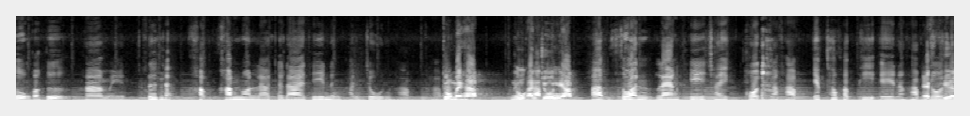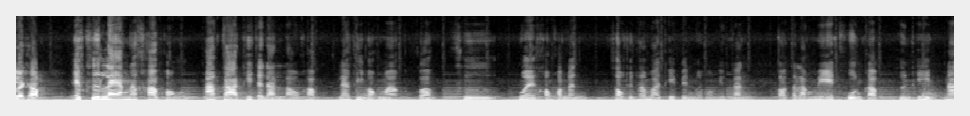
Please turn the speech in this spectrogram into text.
สูงก็คือ 5 เมตร ซึ่งจะคคำนวณแล้วจะได้ที่ 1,000 จูลครับครับ10ถูกไหมครับ ถูกครับ 1,000 จูลครับ ครับ ส่วนแรงที่ใช้กดนะครับ F เท่ากับ PA นะครับ F โดย คืออะไรครับ F คือแรงนะครับของอากาศที่จะดันเราครับ แรงที่ออกมาก็คือหน่วยของความดัน 2.5 บาทที่เป็นหน่วยของนิวตันต่อตารางเมตรคูณกับพื้นที่หน้า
